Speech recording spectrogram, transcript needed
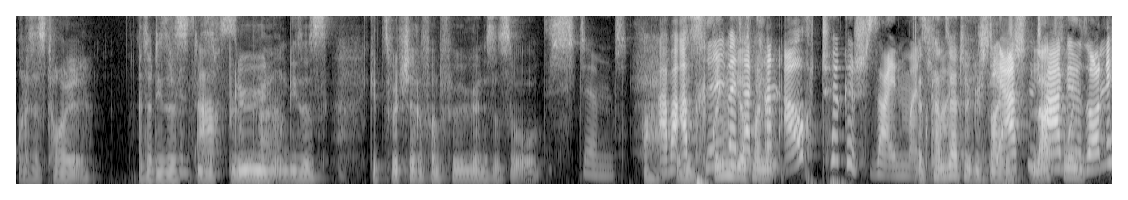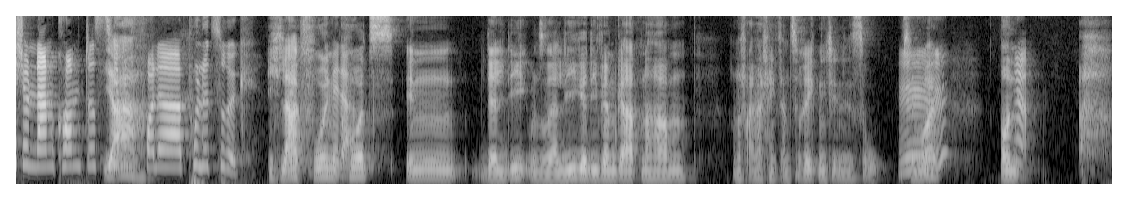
und es ist toll. Also dieses, dieses Blühen super. und dieses Gezwitschere von Vögeln, das ist so. Stimmt. Ah, Aber Aprilwetter kann auch tückisch sein manchmal. Es kann sehr tückisch sein. Die ersten Tage vorhin- sonnig und dann kommt es Ja. voller Pulle zurück. Ich lag vorhin kurz in der Li unserer Liege, die wir im Garten haben, und auf einmal fängt es an zu regnen. Ich denke so, ist mhm. Und Ja. ach,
